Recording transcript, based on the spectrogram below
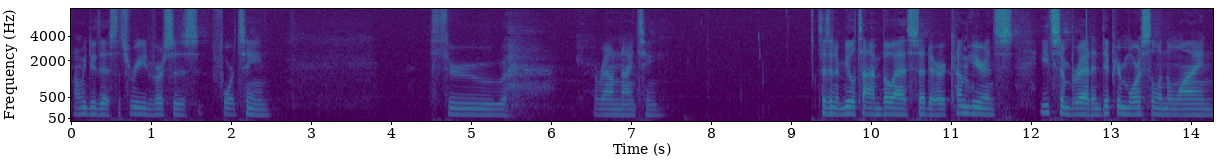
Why don't we do this? Let's read verses 14 through around 19. It says, In a mealtime, Boaz said to her, Come here and s- eat some bread and dip your morsel in the wine.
